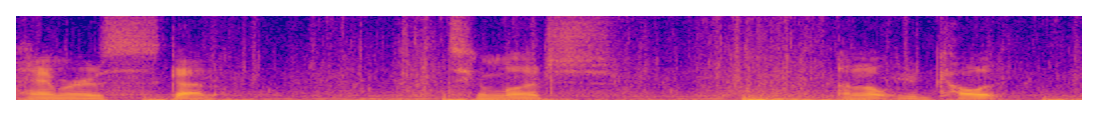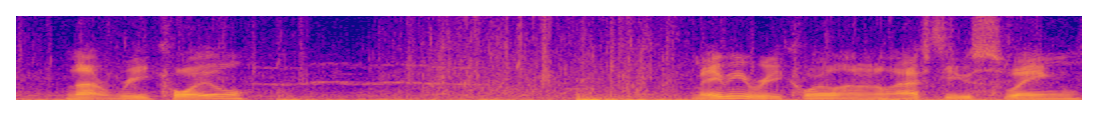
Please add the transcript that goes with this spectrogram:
Hammer's got too much... I don't know what you'd call it. Not recoil? Maybe recoil, I don't know. After you swing...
